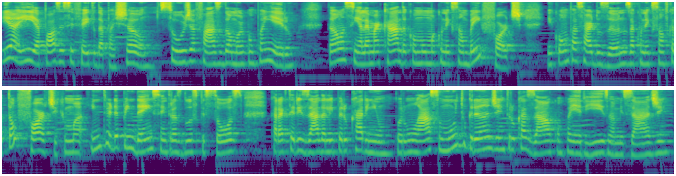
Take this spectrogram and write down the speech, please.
E aí, após esse efeito da paixão, surge a fase do amor companheiro, então, assim, ela é marcada como uma conexão bem forte. E com o passar dos anos, a conexão fica tão forte que uma interdependência entre as duas pessoas, caracterizada ali pelo carinho, por um laço muito grande entre o casal, companheirismo, amizade.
